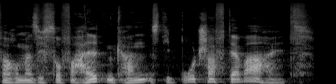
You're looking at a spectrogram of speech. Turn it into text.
warum er sich so verhalten kann, ist die Botschaft der Wahrheit.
